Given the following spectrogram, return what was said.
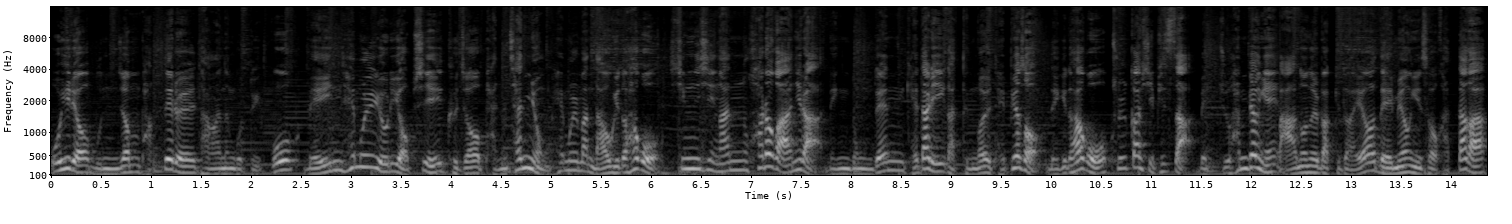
오히려 문전 박대를 당하는 곳도 있고 메인 해물 요리 없이 그저 반찬용 해물만 나오기도 하고 싱싱한 활어가 아니라 냉동된 게다리 같은 걸 데펴서 내기도 하고 술값이 비싸 맥주 한 병에 만 원을 받기도 하여 네 명이서 갔다가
